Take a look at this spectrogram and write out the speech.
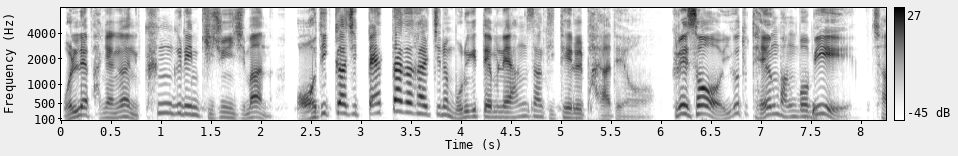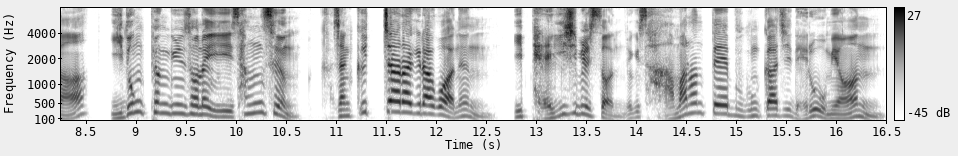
원래 방향은 큰 그림 기준이지만 어디까지 뺐다가 갈지는 모르기 때문에 항상 디테일을 봐야 돼요. 그래서 이것도 대응 방법이 자 이동평균선의 이 상승 가장 끝자락이라고 하는 이 121선 여기 4만 원대 부근까지 내려오면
